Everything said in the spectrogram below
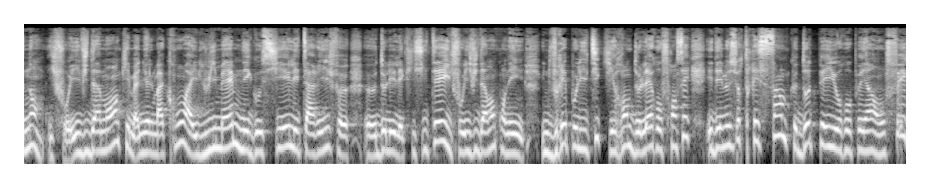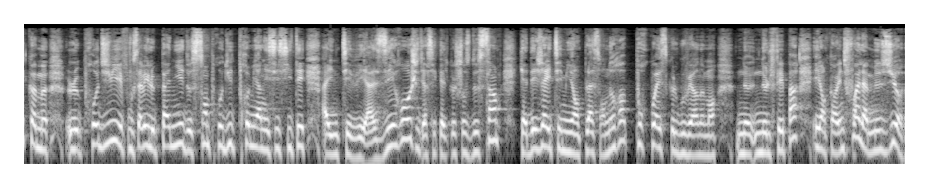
Non, il faut évidemment qu'Emmanuel Macron aille lui-même négocier les tarifs de l'électricité. Il faut évidemment qu'on ait une vraie politique qui rende de l'air aux Français et des mesures très simples que d'autres pays européens ont fait, comme le produit, vous savez, le panier de 100 produits de première nécessité à une TVA zéro. Je veux dire, c'est quelque chose de simple qui a déjà été mis en place en Europe. Pourquoi est-ce que le gouvernement ne, le fait pas? Et encore une fois, la mesure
